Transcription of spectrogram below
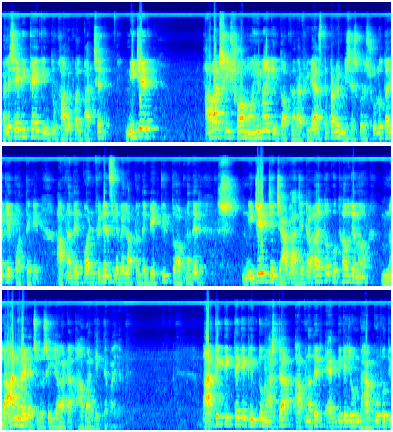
ফলে সেই দিক থেকে কিন্তু ভালো ফল পাচ্ছেন। নিজের আবার সেই স্বমহিমায় কিন্তু আপনারা ফিরে আসতে পারবেন, বিশেষ করে ষোলো তারিখের পর থেকে। আপনাদের কনফিডেন্স লেভেল আপনাদের ব্যক্তিত্ব, আপনাদের নিজের যে জায়গা, যেটা হয়তো কোথাও যেন ম্লান হয়ে গেছিল, সেই জায়গাটা আবার দেখতে পাওয়া যাবে। আর্থিক দিক থেকে কিন্তু মাসটা আপনাদের একদিকে যেমন ভাগ্যপতি,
